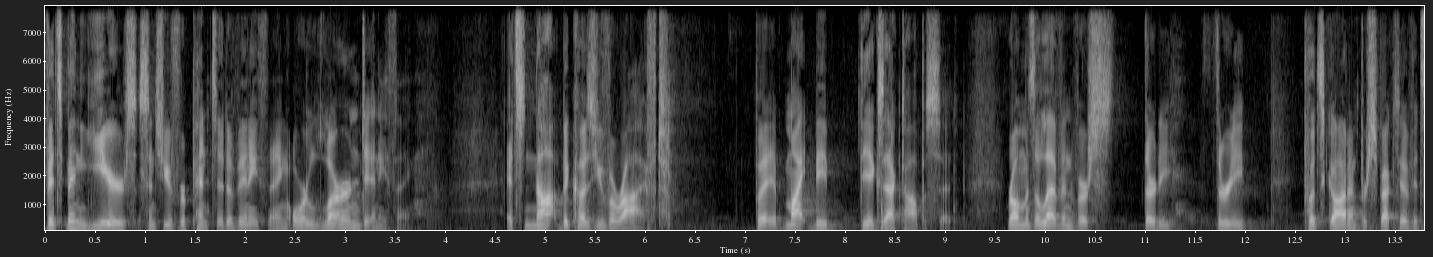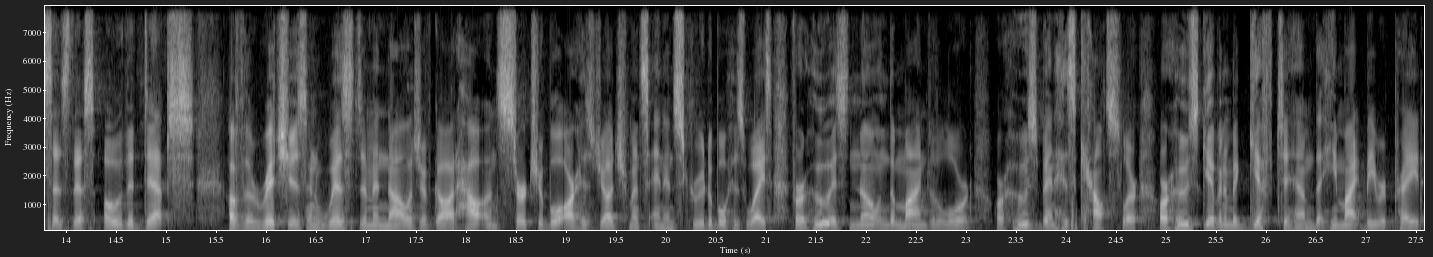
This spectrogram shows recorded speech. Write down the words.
If it's been years since you've repented of anything or learned anything, it's not because you've arrived, but it might be the exact opposite. Romans 11, verse 33, puts God in perspective. It says this Oh, the depths of the riches and wisdom and knowledge of God. How unsearchable are his judgments and inscrutable his ways. For who has known the mind of the Lord, or who's been his counselor, or who's given him a gift to him that he might be repaid?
